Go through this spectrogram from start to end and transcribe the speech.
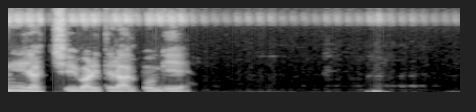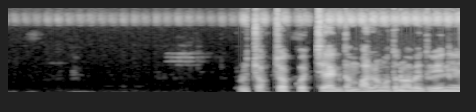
নিয়ে যাচ্ছি, বাড়িতে রাখব গিয়ে। পুরো চকচক করছে, একদম ভালো মতন ভাবে ধুয়ে নিয়ে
